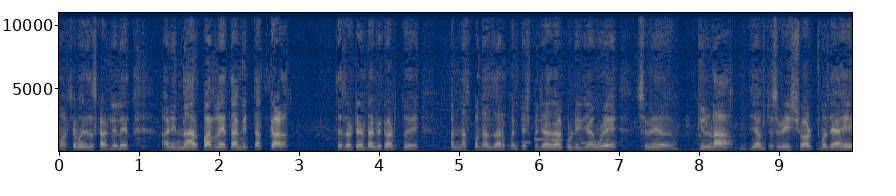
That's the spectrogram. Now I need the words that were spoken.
मागच्या महिन्यातच काढलेले आहेत. आणि नारपारला येतं आम्ही तात्काळ त्याचा टेंडर आम्ही काढतोय. पन्नास पन्नास हजार पंचवीस पंचवीस हजार कोटी ज्यामुळे सगळे गिरणा जे आमचे सगळे शॉर्टमध्ये आहे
